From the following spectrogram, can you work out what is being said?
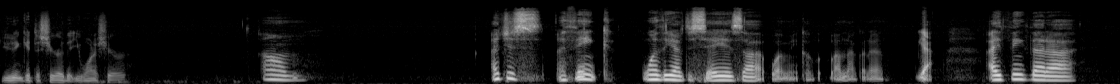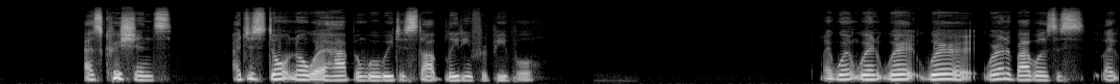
you didn't get to share that you want to share. Um, I just I think one thing I have to say is uh, well, I mean, I'm not gonna. Yeah, I think that uh, as Christians, I just don't know what happened where we just stopped bleeding for people. Like when where where where where in the Bible is this like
